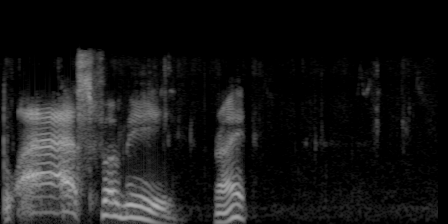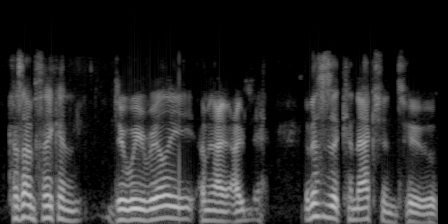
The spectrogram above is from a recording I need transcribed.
Blasphemy, right? Because I'm thinking, do we really? I mean, I, I, and this is a connection to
